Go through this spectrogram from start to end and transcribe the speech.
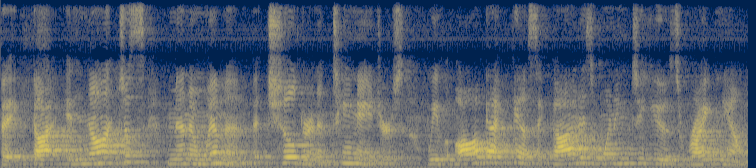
But God, and not just men and women, but children and teenagers. We've all got gifts that God is wanting to use right now,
